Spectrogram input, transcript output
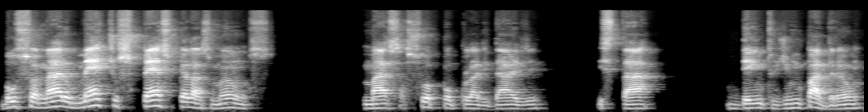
Bolsonaro mete os pés pelas mãos, mas a sua popularidade está dentro de um padrão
